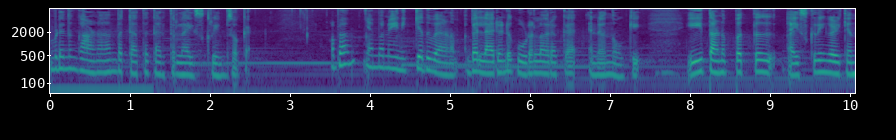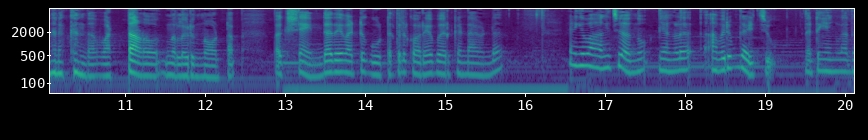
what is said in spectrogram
ഇവിടെ നിന്നും കാണാൻ പറ്റാത്ത തരത്തിലുള്ള ഐസ്ക്രീംസൊക്കെ അപ്പം ഞാൻ പറഞ്ഞു എനിക്കത് വേണം. അപ്പം എല്ലാവരും എന്റെ കൂടെ ഉള്ളവരൊക്കെ എന്നെ ഒന്ന് നോക്കി. ഈ തണുപ്പത്ത് ഐസ്ക്രീം കഴിക്കാൻ നിനക്ക് എന്താ വട്ടാണോ എന്നുള്ളൊരു നോട്ടം. പക്ഷേ എന്റെ അതേ വട്ട് കൂട്ടത്തിൽ കുറേ പേർക്കുണ്ടായതുകൊണ്ട് എനിക്ക് വാങ്ങിച്ചു തന്നു. ഞങ്ങൾ അവരും കഴിച്ചു. എന്നിട്ട് ഞങ്ങളത്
